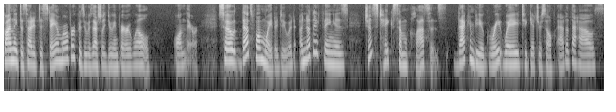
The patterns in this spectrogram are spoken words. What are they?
finally decided to stay on Rover because he was actually doing very well on there. So that's one way to do it. Another thing is just take some classes. That can be a great way to get yourself out of the house,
